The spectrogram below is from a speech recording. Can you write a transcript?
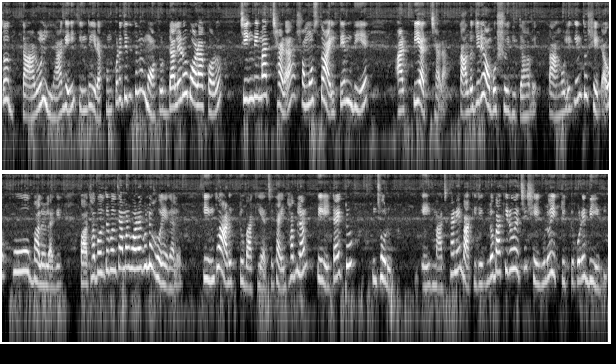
তো দারুণ লাগেই, কিন্তু এরকম করে যদি তুমি মটর ডালেরও বড়া করো, চিংড়ি মাছ ছাড়া সমস্ত আইটেম দিয়ে আর পেঁয়াজ ছাড়া কালো জিরে অবশ্যই দিতে হবে। তাহলে কিন্তু সেটাও খুব ভালো লাগে। কথা বলতে বলতে আমার বড়াগুলো হয়ে গেল। কিন্তু আর একটু বাকি আছে। তাই ভাবলাম তেলটা একটু ঝরুক। এই মাঝখানে বাকি যেগুলো বাকি রয়েছে, সেগুলো একটু একটু করে দিয়ে দিই।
